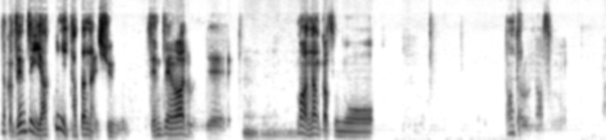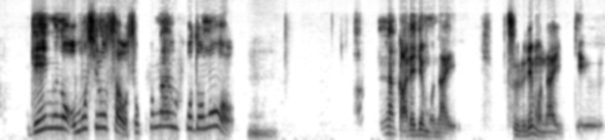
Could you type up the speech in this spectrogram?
なんか全然役に立たない週も全然あるんで、うん。うんうんまあなんかその、なんだろうな、その、ゲームの面白さを損なうほどの、うん。なんかあれでもない、ツールでもないっていう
